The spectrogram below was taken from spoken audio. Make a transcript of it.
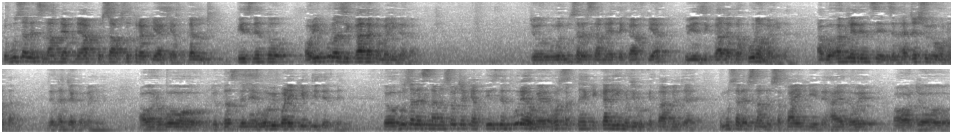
تو موسیٰ علیہ السلام نے اپنے آپ کو صاف ستھرا کیا کہ اب کل تیس دن تو، اور یہ پورا زکادہ کا مہینہ تھا۔ جو موسیٰ علیہ السلام نے احتکاف کیا، تو یہ زکادہ کا پورا مہینہ۔ اب اگلے دن سے ذلحجہ شروع ہونا تھا ذلحجہ کا مہینہ۔ اور وہ جو دس دن ہے وہ بھی بڑے قیمتی دن تھے۔ تو موسیٰ علیہ السلام نے سوچا کہ اب تیس دن پورے ہو گئے، ہو سکتا ہے کہ کل ہی مجھے وہ کتاب مل جائے۔ تو موسیٰ علیہ السلام نے صفائی کی، نہایت ہوئے اور جو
